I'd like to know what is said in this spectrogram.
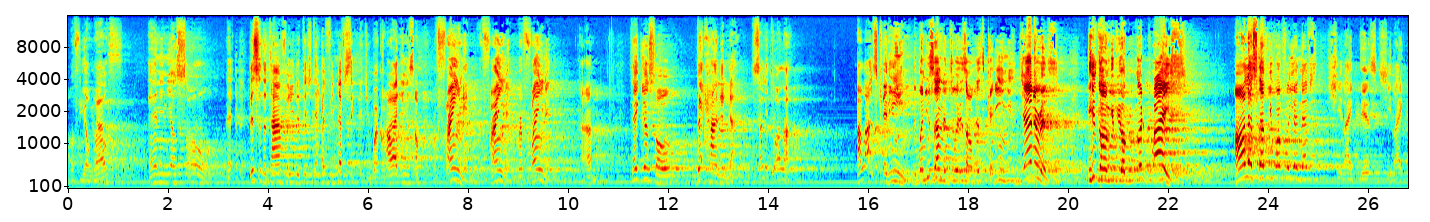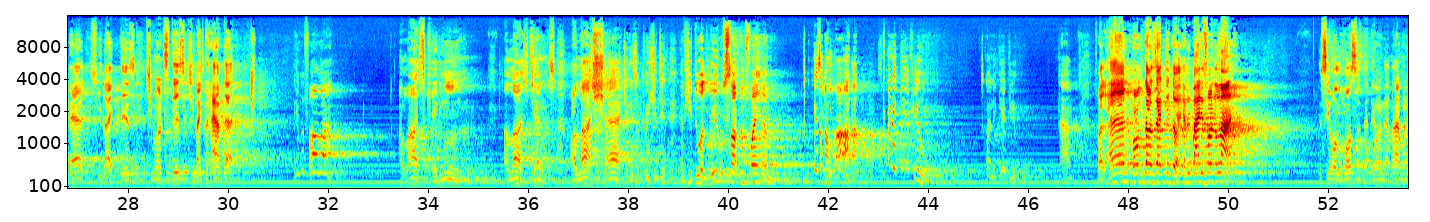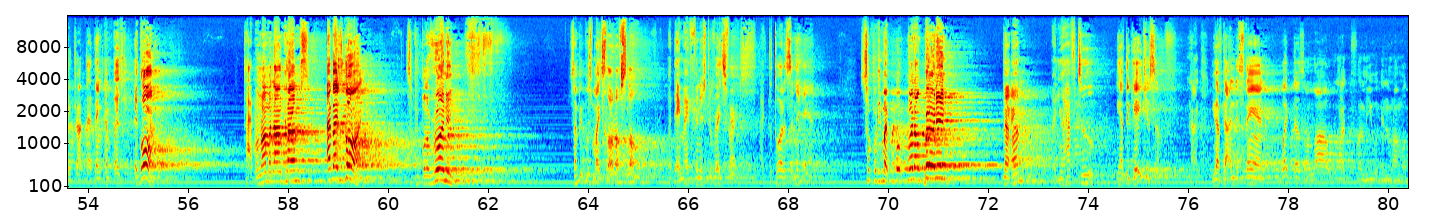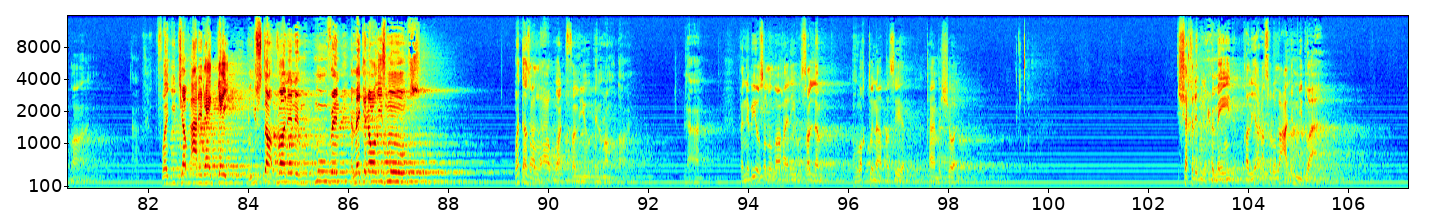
with your wealth and in your soul. This is the time for you to teach the fi nafsik, that you work hard in yourself. Refrain it, refrain it, refrain it. Uh-huh. Take your soul, bi'ha. Sell it to Allah. Allah is Kareem. When you send it to His it's Kareem. He's generous. He's going to give you a good price. All that stuff you want for your nafs, she like this, she like that, she like this, she wants this, and she likes to have that. Even for Allah. Allah is Kareem. Allah is generous. Allah is shakir. He's appreciative. If you do a little something for him, it's Allah. He's going to give you. He's going to give you. Now, Ramadan's at the door. Everybody's on the line. You see all the horses that they're on that line when they drop that thing, and they're gone. Type when Ramadan comes, everybody's gone. Some people are running. Some people might start off slow, but they might finish the race first, like the tortoise in the hare. Somebody might run out burning. Nuh-uh. But you have to you have to gauge yourself. You have to understand what does Allah want from you. Before you jump out of that gate and you start running and moving and making all these moves, what does Allah want from you in Ramadan? فالنبي صلى الله عليه وسلم وقتنا قصير time is short شكل بن حميد قال يا رسول الله علمني دعاء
